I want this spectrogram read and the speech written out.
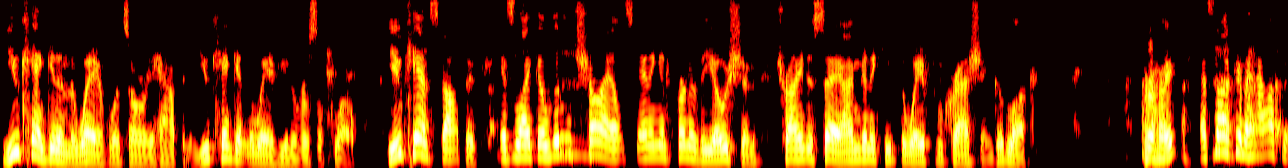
You can't get in the way of what's already happening. You can't get in the way of universal flow. You can't stop it. It's like a little mm. child standing in front of the ocean trying to say i'm going to keep the wave from crashing. Good luck. Right? That's not going to happen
